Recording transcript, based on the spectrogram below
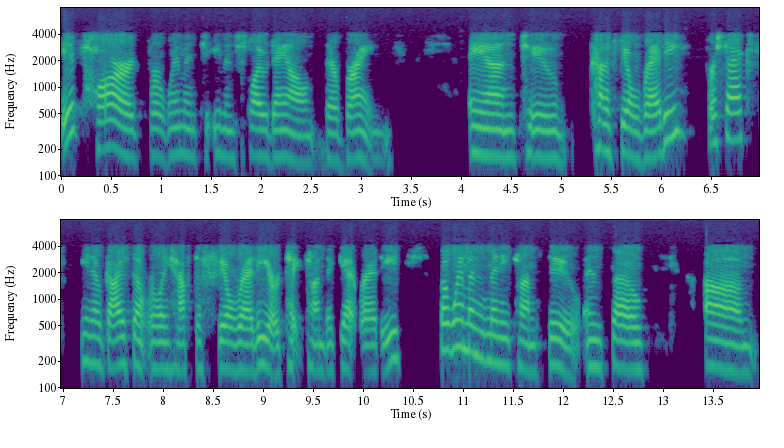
it's hard for women to even slow down their brains and to kind of feel ready for sex. You know, guys don't really have to feel ready or take time to get ready, but women many times do. And so, um,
